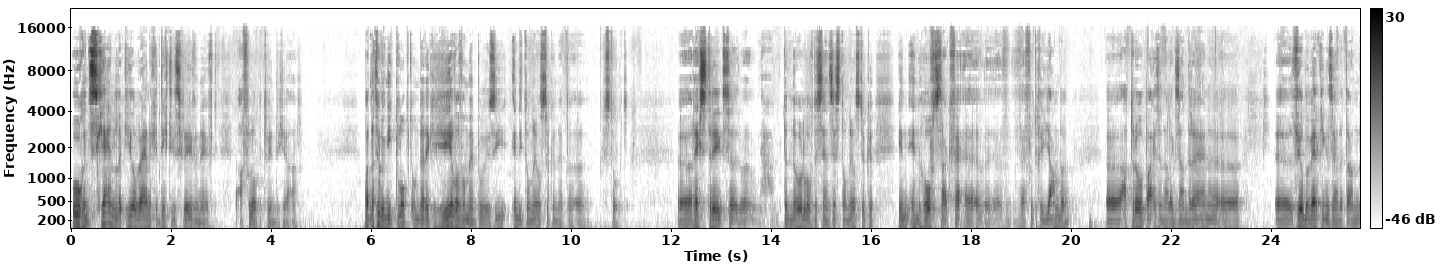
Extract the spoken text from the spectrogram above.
ogenschijnlijk heel weinig gedichten geschreven heeft de afgelopen twintig jaar. Wat natuurlijk niet klopt, omdat ik heel veel van mijn poëzie in die toneelstukken heb uh, gestopt. Uh, rechtstreeks, uh, ja, de oorlog, er zijn zes toneelstukken in, in hoofdzaak vijf, uh, vijfvoetige Jambe. Atropa is een Alexandrijne. veel bewerkingen zijn het dan.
